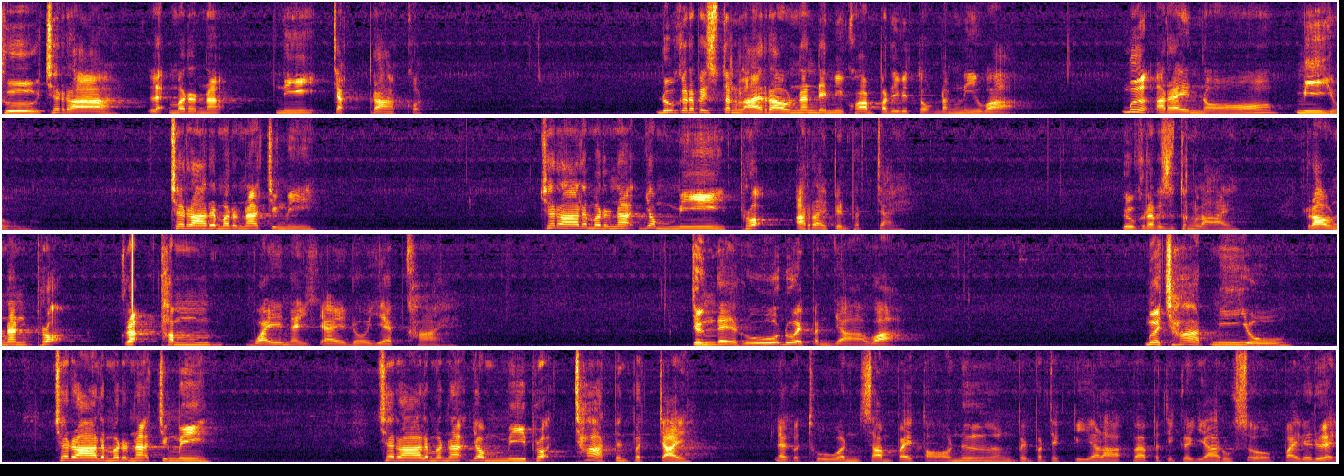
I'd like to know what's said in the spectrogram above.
คือชราและมรณะนี้จักปรากฏ ดูกระพิสุทั้งหลายเรานั้นได้มีความปริวิตกดังนี้ว่า เมื่ออะไรหนอมีอยู่ ชราและมรณะจึงมี ชราและมรณะย่อมมี เพราะอะไรเป็นปัจจัยดูกระพิสุทธ์ทั้งหลาย เรานั้นเพราะกระทำไว้ในใจโดยแยบคาย จึงได้รู้ด้วยปัญญาว่า เมื่อชาติมีอยู่ ชราและมรณะจึงมี ชราและมรณะย่อมมีเพราะชาติเป็นปัจจัย แล้วก็ทวนซ้ำไปต่อเนื่อง เป็นปฏิกิริยาปฏิกิริยาลูกโซ่ไปเรื่อย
